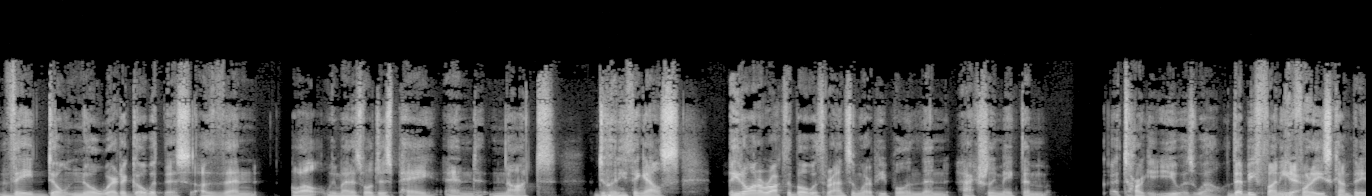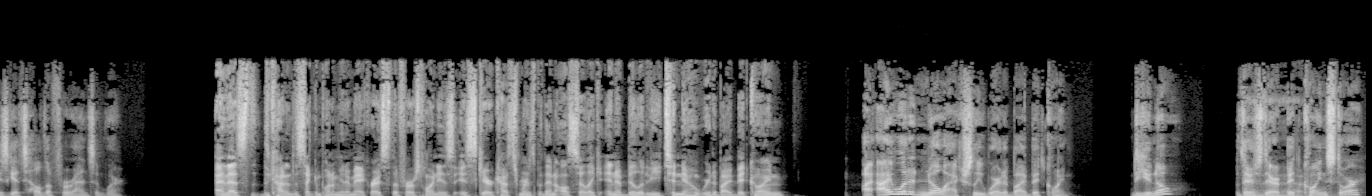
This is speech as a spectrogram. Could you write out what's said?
they don't know where to go with this other than, well, we might as well just pay and not do anything else. You don't want to rock the boat with ransomware people and then actually make them target you as well. That'd be funny yeah. if one of these companies gets held up for ransomware. And that's the kind of the second point I'm going to make, right? So the first point is is scared customers, but then also like inability to know where to buy Bitcoin. I, I wouldn't know actually where to buy Bitcoin. Do you know? There's there a uh, Bitcoin uh, store?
